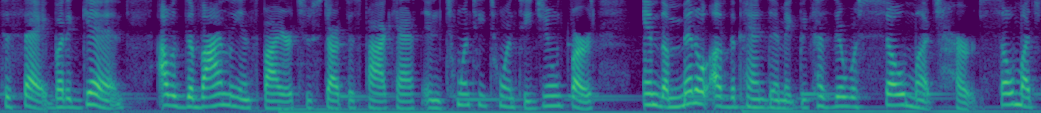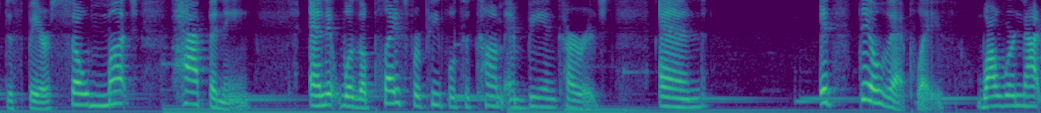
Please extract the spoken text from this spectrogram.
to say. But again, I was divinely inspired to start this podcast in 2020, June 1st, in the middle of the pandemic because there was so much hurt, so much despair, so much happening and it was a place for people to come and be encouraged. And it's still that place. While we're not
